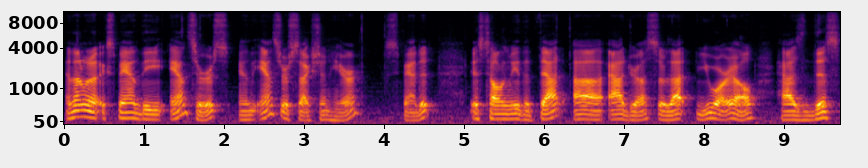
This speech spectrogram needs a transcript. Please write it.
And then I'm going to expand the answers, and the answers section here, expand it, is telling me that that uh, address or that URL has this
